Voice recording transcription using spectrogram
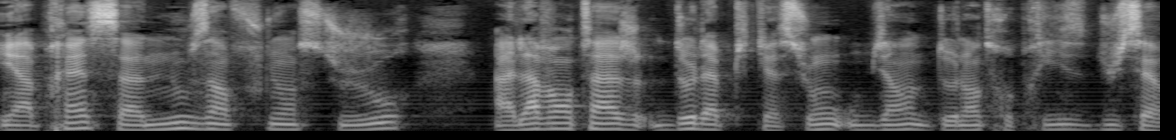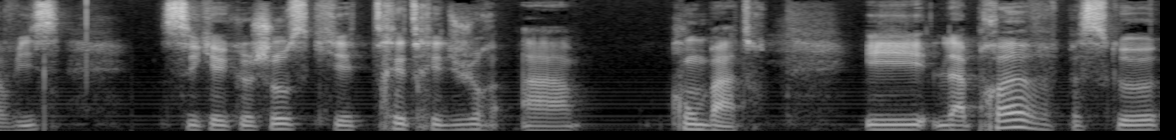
et après ça nous influence toujours à l'avantage de l'application ou bien de l'entreprise, du service. C'est quelque chose qui est très très dur à combattre. Et la preuve, parce que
